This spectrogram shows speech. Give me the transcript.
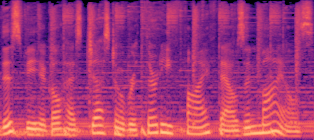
This vehicle has just over 35,000 miles.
